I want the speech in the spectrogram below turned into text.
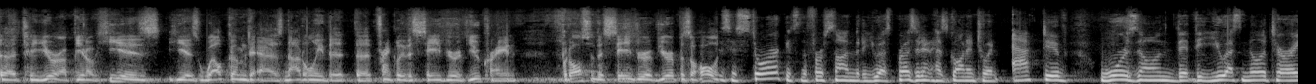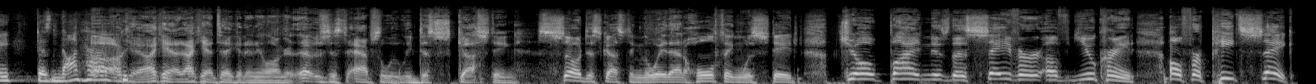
uh, to Europe, you know, he is he is welcomed as not only the, the frankly the savior of Ukraine but also the savior of Europe as a whole. It's historic. It's the first time that a U.S. president has gone into an active war zone that the U.S. military does not have. Oh, okay, I can't. I can't take it any longer. That was just absolutely disgusting. So disgusting the way that whole thing was staged. Joe Biden is the savior of Ukraine. Oh, for Pete's sake!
